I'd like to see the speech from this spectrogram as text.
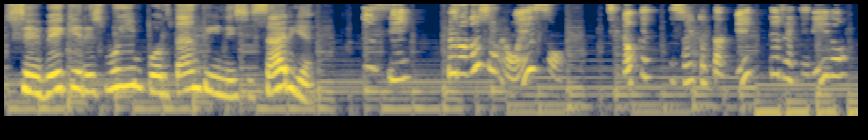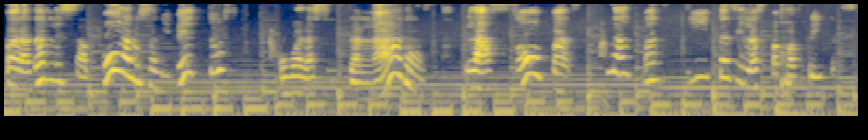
Se ve que eres muy importante y necesaria. Y sí, pero no solo eso, sino que soy totalmente requerido para darle sabor a los alimentos como a las ensaladas, las sopas, las fritas y las papas fritas.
